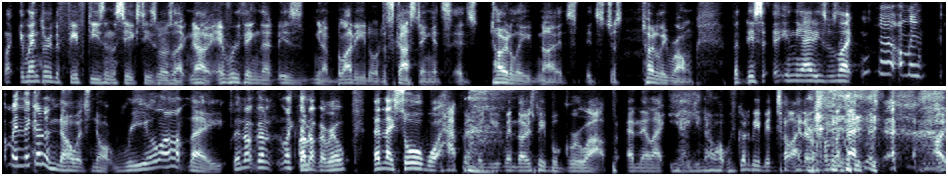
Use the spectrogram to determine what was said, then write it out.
like it went through the fifties and the sixties where it was like, no, everything that is you know bloodied or disgusting, it's it's totally no, it's it's just totally wrong. But this in the eighties was like, yeah, I mean, I mean, they're gonna know it's not real, aren't they? They're not gonna like they're Um, not gonna real. Then they saw what happened when you when those people grew up, and they're like, yeah, you know what, we've got to be a bit tighter on that. I,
